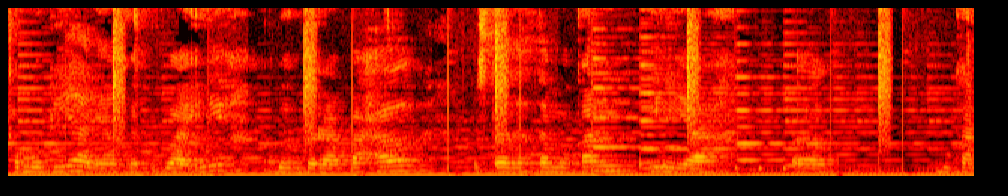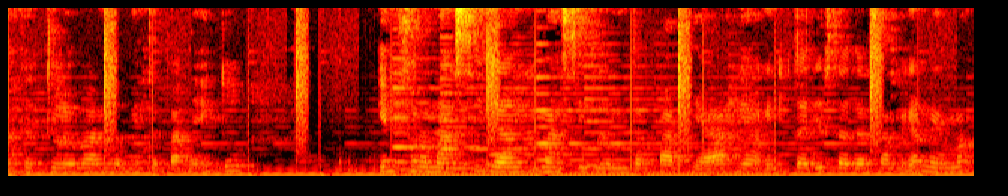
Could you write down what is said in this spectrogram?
Kemudian yang kedua ini beberapa hal Ustazah temukan ini ya e, bukan kekeliruan lebih tepatnya itu informasi yang masih belum tepat ya. Yang itu tadi Ustazah sampaikan memang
